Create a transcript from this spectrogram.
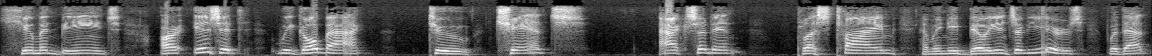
human beings? Or is it we go back to chance, accident, plus time, and we need billions of years with that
